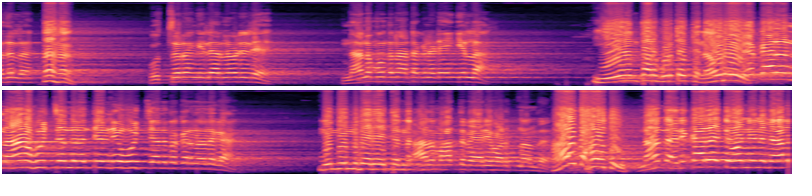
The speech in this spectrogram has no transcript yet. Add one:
ಅದಲ್ಲ. ಹುಚ್ಚರಂಗಿಲ್ಲ ನೋಡಿಲಿ. ನನ್ನ ಮುಂದೆ ನಾಟಕ ನಡೆಯಂಗಿಲ್ಲ. ಏನಂತಾರ ಗುರ್ತೈತೆ ಅವರು ಬೇಕಾದ್ರೆ ನಾ ಹುಚ್ಚ ಅಂತೇಳಿ ನೀವು ಹುಚ್ಚ ಅನ್ಬೇಕಾರೆ ನನಗ. ಮುಂದಿನ ಬೇರೆ ಐತೆ ಅದು ಮಾತು ಬೇರೆ ಹೊಡ್ತ ನಂದ. ಹೌದು ಹೌದು. ನಂದು ಅಧಿಕಾರ ಐತೆ ನಿನ್ನ ಮ್ಯಾಲ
